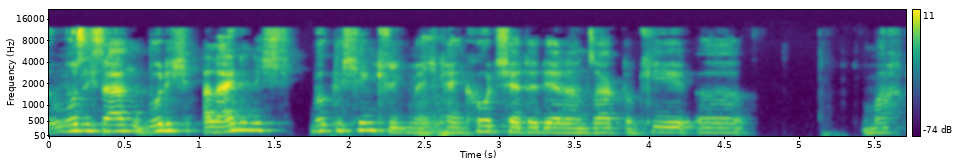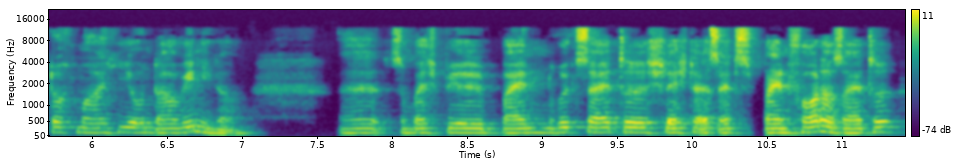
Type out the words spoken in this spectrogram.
muss ich sagen, würde ich alleine nicht wirklich hinkriegen, wenn ich keinen Coach hätte, der dann sagt, okay, äh, mach doch mal hier und da weniger. Äh, zum Beispiel Beinrückseite schlechter ist als Beinvorderseite,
